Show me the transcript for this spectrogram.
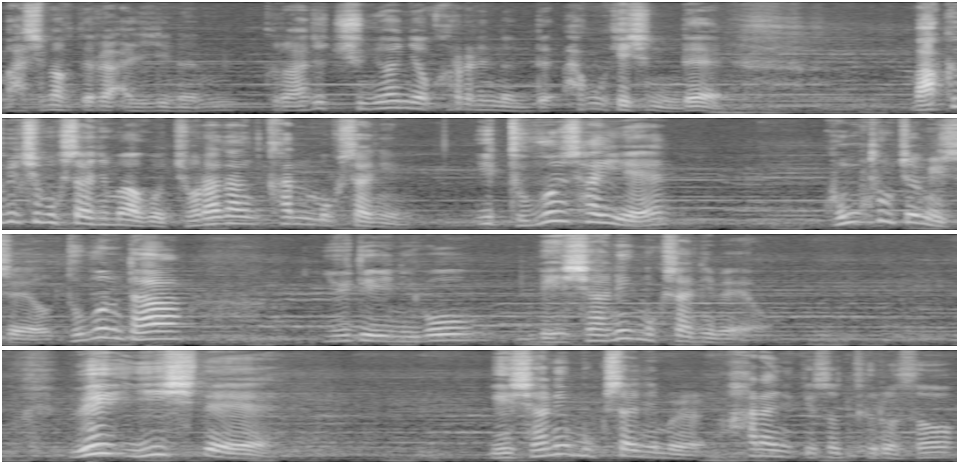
마지막 때를 알리는 그런 아주 중요한 역할을 했는데 하고 계시는데 마크 밀츠 목사님하고 조나단 칸 목사님 이 두 분 사이에 공통점이 있어요. 두 분 다 유대인이고 메시아닉 목사님이에요. 왜 이 시대에 메시아닉 목사님을 하나님께서 들어서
